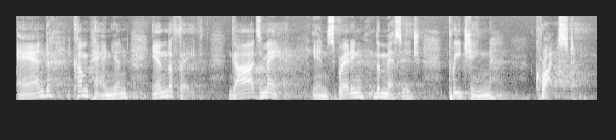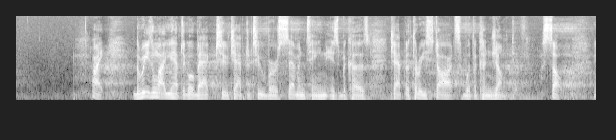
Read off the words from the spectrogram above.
and companion in the faith, God's man in spreading the message, preaching Christ. All right, the reason why you have to go back to chapter 2, verse 17 is because chapter 3 starts with a conjunctive. So, uh,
